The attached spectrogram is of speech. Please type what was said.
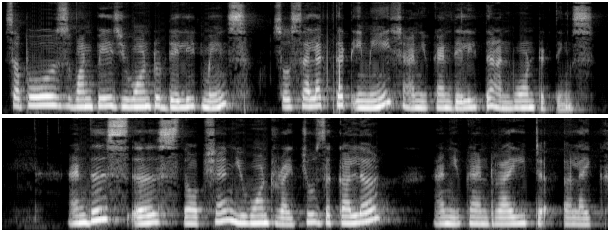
Suppose one page you want to delete means so select that image and you can delete the unwanted things. And this is the option you want to write. Choose the color and you can write uh, like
